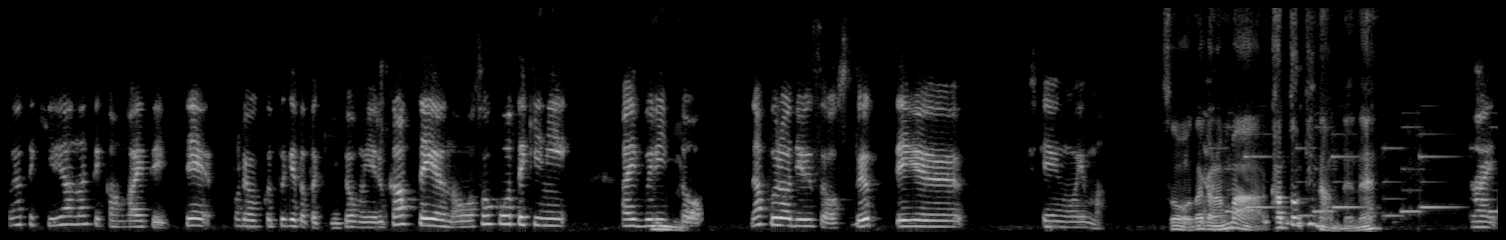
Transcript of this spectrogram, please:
うやって切り離って考えていって、これをくっつけたときにどう見えるかっていうのを総合的にハイブリッドなプロデュースをするっていう視点を今。そう、だからまあ、過渡期なんでね。はい。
